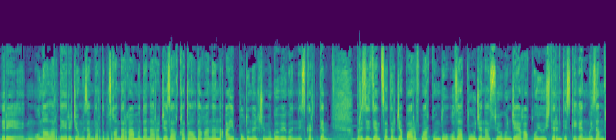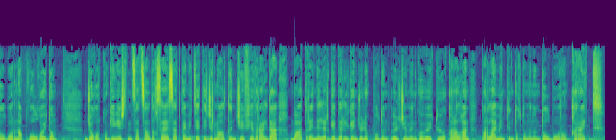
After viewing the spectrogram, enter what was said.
унааларды эреже мыйзамдарды бузгандарга мындан ары жаза катаалдаганын айып пулдун өлчөмү көбөйгөнүн эскертти президент садыр жапаров маркумду узатуу жана сөгүн жайга коюу иштерин тескеген мыйзам долбооруна кол койду. Жогорку кеңештин социалдык саясат комитети жыйырма алтынчы февралда баатыр энелерге берилген жөлөк пулдун өлчөмүн көбөйтүү каралган парламенттин токтомунун долбоорун карайт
